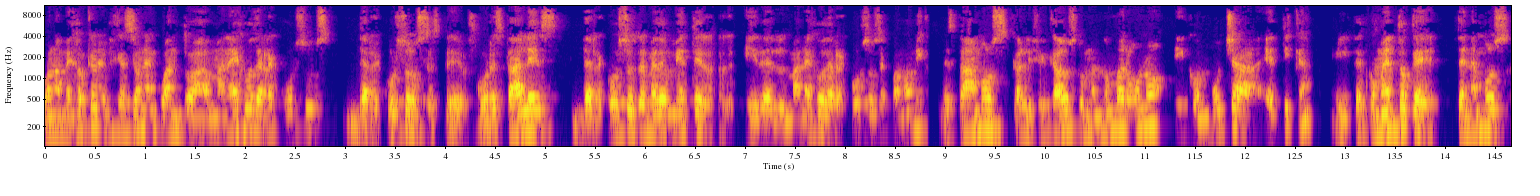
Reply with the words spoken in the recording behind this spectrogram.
con la mejor calificación en cuanto a manejo de recursos, de recursos este, forestales, de recursos de medio ambiente y del manejo de recursos económicos. Estamos calificados como el número uno y con mucha ética. Y te comento que tenemos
